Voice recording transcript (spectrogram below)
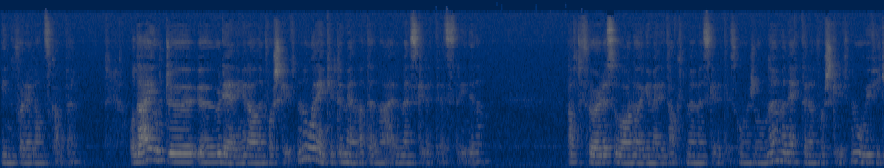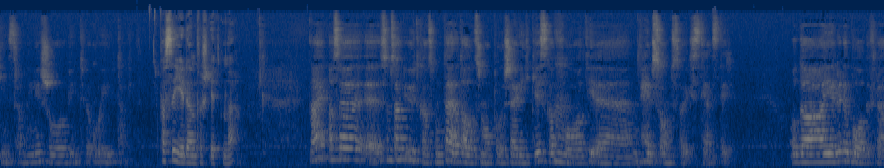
innenfor det landskapet. Og det er gjort uh, vurderinger av den forskriften hvor enkelte mener at den er menneskerettighetsstridig. da. At før det så var Norge mer i takt med menneskerettighetskonvensjonene, men etter den forskriften hvor vi fikk innstramninger, så begynte vi å gå i utakt. Hva sier den forskriften, da? Nei, altså eh, som sagt, Utgangspunktet er at alle som oppholder seg i riket, skal mm. få eh, helse- og omsorgstjenester. Og da gjelder det både fra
